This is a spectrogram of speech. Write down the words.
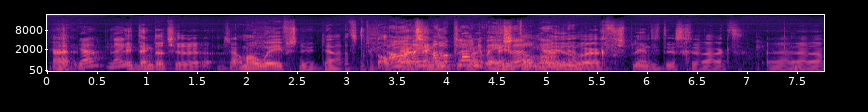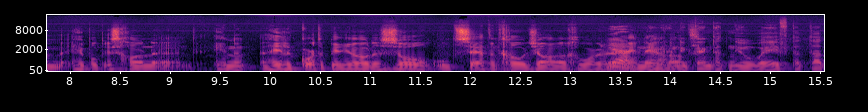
Ja, Ja? Nee? Ik denk dat je Het zijn allemaal waves nu. Ja, dat is natuurlijk Allemaal- altijd. allemaal dat- kleine maar ik denk waves, dat hè? het allemaal- heel ja. erg versplinterd is geraakt. Ehm Hip-hop is gewoon eh, in een, een hele korte periode zo ontzettend groot genre geworden Ja. in Ja, Nederland. en ik denk dat New Wave, dat dat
